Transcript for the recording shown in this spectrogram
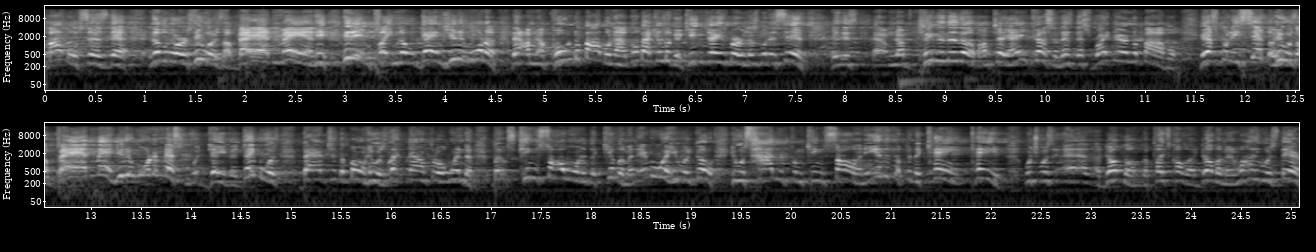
Bible says that. In other words, he was a bad man. He, he didn't play no games. You didn't want to. I'm, I'm, quoting the Bible now. Go back and look at King James Version. That's what it says. I'm, I'm, cleaning it up. I'm telling you, I ain't cussing. That's, that's right there in the Bible. That's what he said, though. He was a bad man. You didn't want to mess with David. David was bad to the bone. He was let down through a window. But King Saul wanted to kill him. And everywhere he would go, he was hiding from King Saul. And he ended up in the cave, cave which was at Adullam, the place called Adullam. And while he was there,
